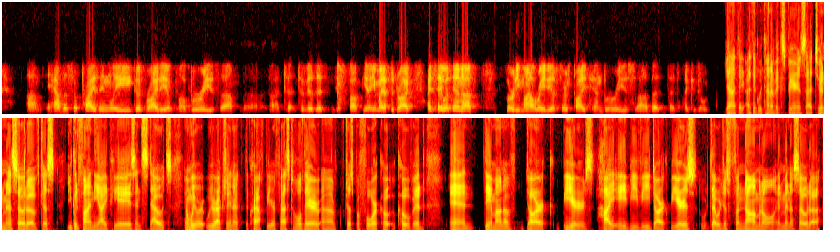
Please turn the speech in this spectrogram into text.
Um, have a surprisingly good variety of, of breweries uh, uh, to, to visit. If uh, you know, you might have to drive. I'd say within a 30 mile radius, there's probably 10 breweries uh, that, that I could go. Yeah, I think I think we kind of experienced that too in Minnesota. Of just you could find the IPAs and stouts, and we were we were actually in a, the craft beer festival there uh, just before co- COVID, and the amount of dark beers, high ABV dark beers that were just phenomenal in Minnesota.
